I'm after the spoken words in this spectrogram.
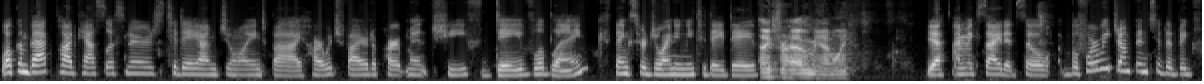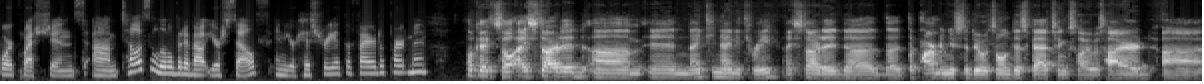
Welcome back, podcast listeners. Today I'm joined by Harwich Fire Department Chief Dave LeBlanc. Thanks for joining me today, Dave. Thanks for having me, Emily. Yeah, I'm excited. So, before we jump into the big four questions, um, tell us a little bit about yourself and your history at the fire department. Okay, so I started um, in 1993. I started, uh, the department used to do its own dispatching, so I was hired uh,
